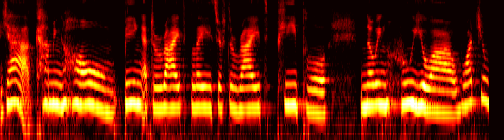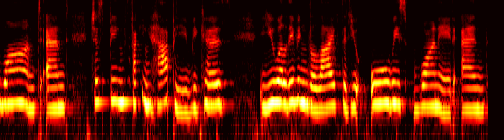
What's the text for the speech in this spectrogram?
yeah, coming home, being at the right place with the right people, knowing who you are, what you want, and just being fucking happy because you are living the life that you always wanted and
